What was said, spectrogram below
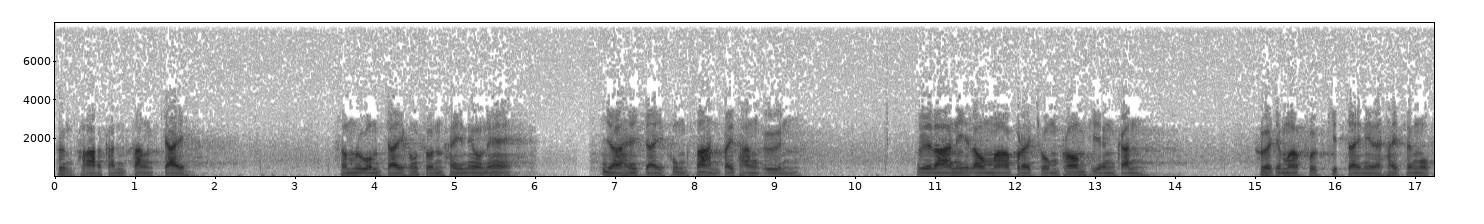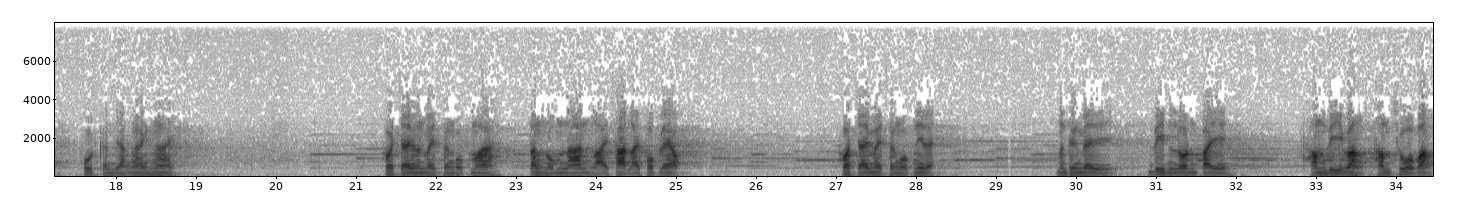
พึ่งพากันตั้งใจสำรวมใจของตนให้แน่วแน่ อย่าให้ใจฟุ้งซ่านไปทางอื่น เวลานี้เรามาประชุมพร้อมเพียงกัน เพื่อจะมาฝึกจิตใจนี่แหละให้สงบพูดกันอย่างง่ายๆเพราะใจมันไม่สงบมาตั้งนมนานหลายชาติหลายภพแล้วเพราะใจไม่สงบนี่แหละ มันถึงได้ดิ้นรนไปทำดีบ้างทำชั่วบ้าง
